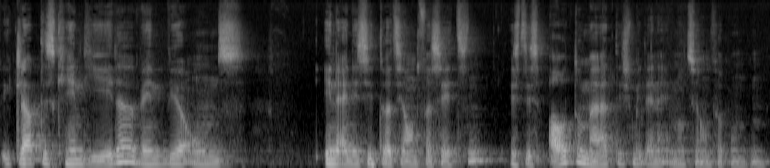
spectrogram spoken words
ich glaube, das kennt jeder, wenn wir uns in eine Situation versetzen, ist es automatisch mit einer Emotion verbunden.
